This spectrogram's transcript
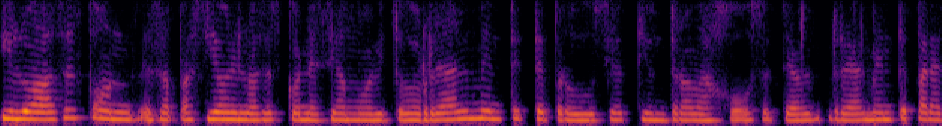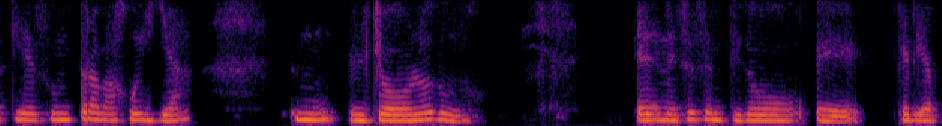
y lo haces con esa pasión y lo haces con ese amor y todo, realmente te produce a ti un trabajo, o sea, realmente para ti es un trabajo y ya, mm, yo lo dudo. En ese sentido, eh, quería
